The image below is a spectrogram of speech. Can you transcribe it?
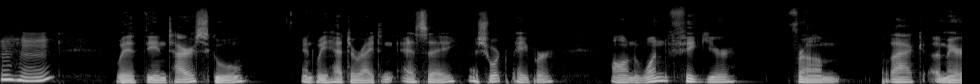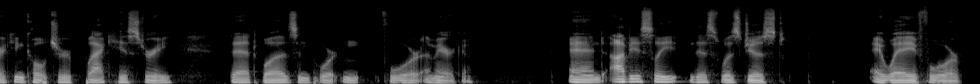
Mm-hmm. With the entire school, and we had to write an essay, a short paper, on one figure from Black American culture, Black history, that was important for America. And obviously, this was just a way for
